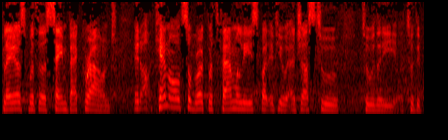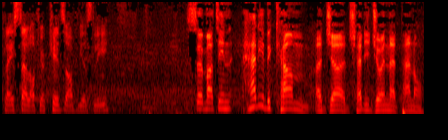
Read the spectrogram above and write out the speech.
players with the same background. It can also work with families, but if you adjust to to the to the playstyle of your kids, obviously. So, Martin, how do you become a judge? How do you join that panel?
